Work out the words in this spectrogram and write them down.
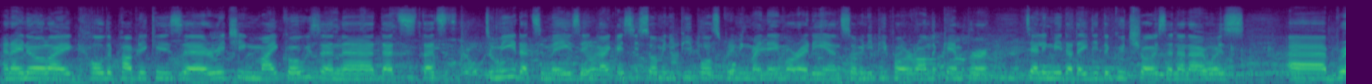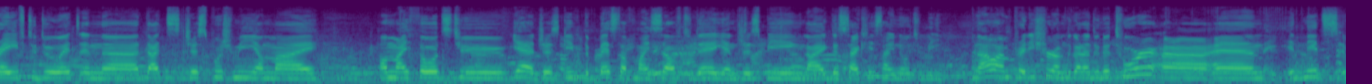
and I know like all the public is uh, reaching my cause, and uh, that's that's to me that's amazing. Like I see so many people screaming my name already, and so many people around the camper telling me that I did a good choice, and then I was uh, brave to do it, and uh, that's just pushed me on my on my thoughts to yeah just give the best of myself today and just being like the cyclist I know to be. Now I'm pretty sure I'm gonna do the tour uh, and it needs a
